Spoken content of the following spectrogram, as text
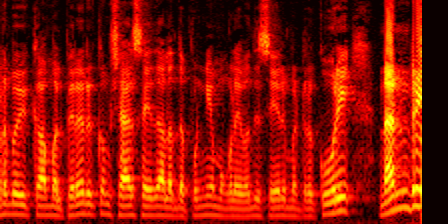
அனுபவிக்காமல் பிறருக்கும் ஷேர் செய்தால் அந்த புண்ணியம் உங்களை வந்து சேரும் என்று கூறி நன்றி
